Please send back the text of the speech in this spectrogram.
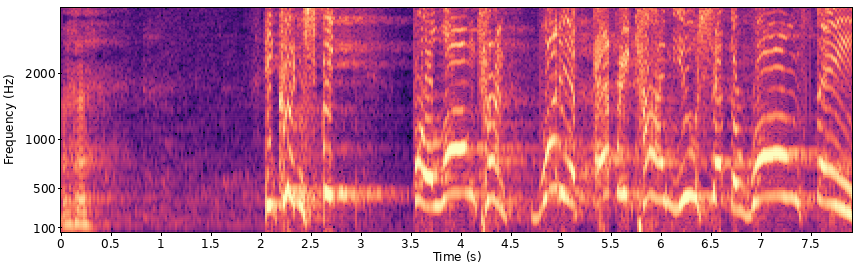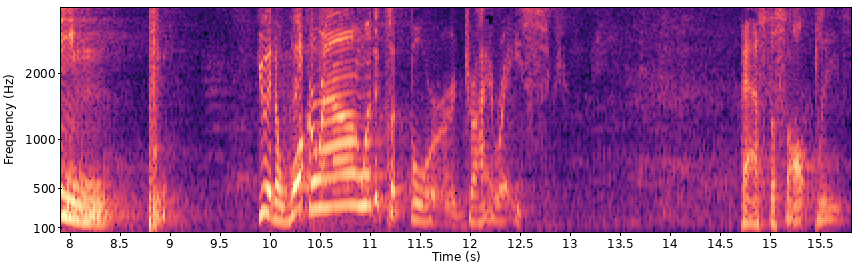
Uh-huh. He couldn't speak for a long time. What if every time you said the wrong thing, you had to walk around with a clipboard, dry erase? Pass the salt, please.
